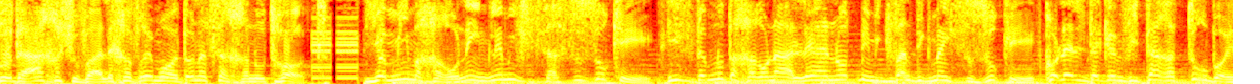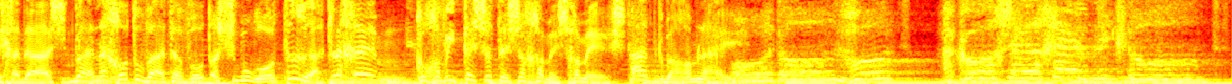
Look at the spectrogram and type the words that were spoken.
הודעה חשובה לחברי מועדון הצרכנות הוט. ימים אחרונים למבצע סוזוקי. הזדמנות אחרונה ליהנות ממגוון דגמי סוזוקי, כולל דגם ויטרה טורבו החדש, בהנחות ובהטבות השמורות רק לכם. כוכבי 9955, עד גמר המלאי. מועדון הוט, הכוח שלכם לקנות.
